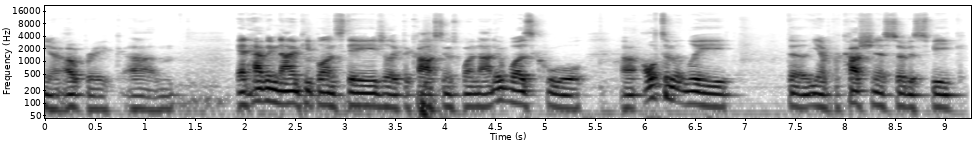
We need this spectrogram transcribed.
you know outbreak, um, and having nine people on stage, like the costumes, whatnot, it was cool. Uh, ultimately, the you know percussionist, so to speak,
